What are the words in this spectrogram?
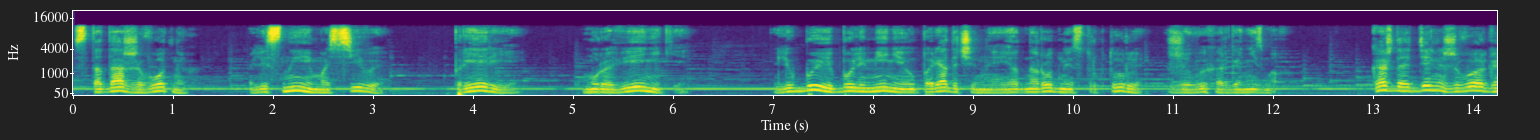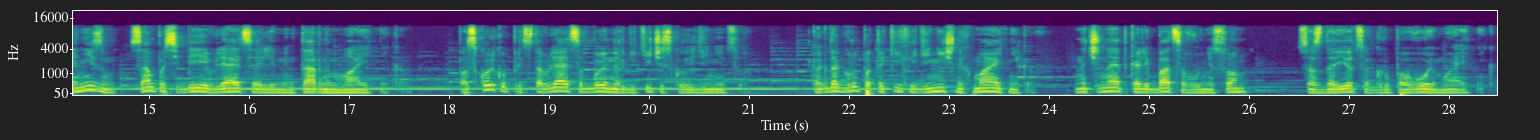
стада животных, лесные массивы, прерии, муравейники, любые более-менее упорядоченные и однородные структуры живых организмов. Каждый отдельный живой организм сам по себе является элементарным маятником. Поскольку представляет собой энергетическую единицу. Когда группа таких единичных маятников начинает колебаться в унисон, создается групповой маятник.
